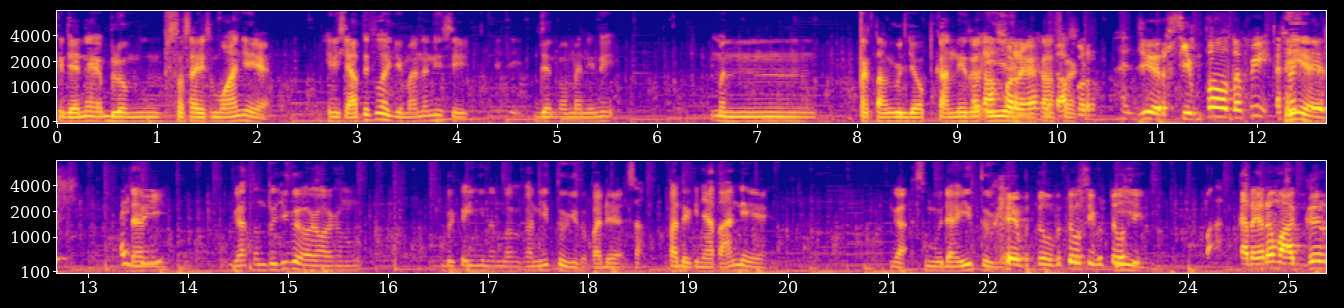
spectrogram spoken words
kerjanya belum selesai semuanya ya. Inisiatif lah gimana nih si gentleman ini mempertanggungjawabkan itu? Cover iya ya cover. cover anjir simple tapi efektif. I dan nggak tentu juga orang-orang berkeinginan melakukan itu gitu pada pada kenyataannya ya. Nggak semudah itu Oke gitu. betul betul sih betul Iya. sih kadang-kadang mager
